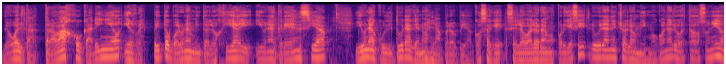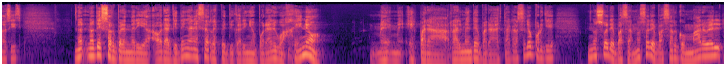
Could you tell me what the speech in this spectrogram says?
de vuelta, trabajo, cariño y respeto por una mitología y, una creencia y una cultura que no es la propia, cosa que se lo valoramos, porque si lo hubieran hecho lo mismo con algo de Estados Unidos, decís, no, te sorprendería. Ahora, que tengan ese respeto y cariño por algo ajeno, es para realmente para destacárselo, porque no suele pasar, no suele pasar con Marvel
